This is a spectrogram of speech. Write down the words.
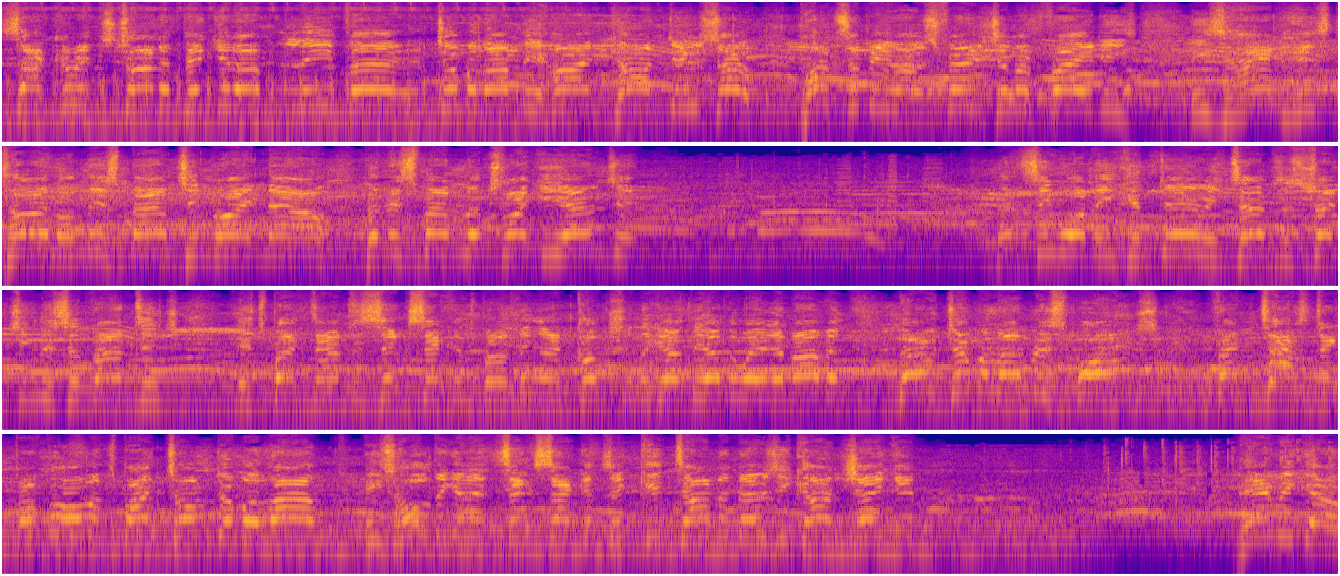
Zakarin's trying to pick it up and leave uh, Dumoulin behind. Can't do so. Ponzinibbio's finished, I'm afraid. He's, he's had his time on this mountain right now. But this man looks like he owns it. Let's see what he can do in terms of stretching this advantage. It's back down to six seconds, but I think that clock's going to go the other way in a moment. No, Dumoulin responds. Fantastic performance by Tom Dumoulin. He's holding it at six seconds, and Quintana knows he can't shake him. Here we go,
